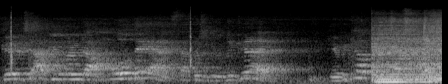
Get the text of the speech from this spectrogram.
Good job. You learned the whole dance. That was really good. Here we go.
